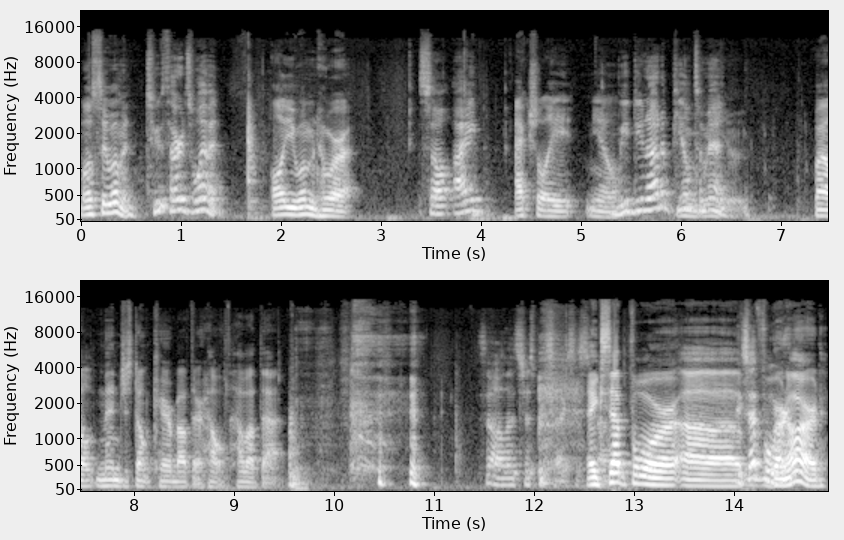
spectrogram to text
Mostly women. two thirds women. All you women who are So I actually, you know, we do not appeal to men. Well, men just don't care about their health. How about that? So let's just be sexist. Except for, uh, Except for Bernard,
